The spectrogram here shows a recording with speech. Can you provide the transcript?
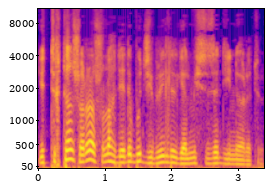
Gittikten sonra Resulullah dedi bu Cibril'dir gelmiş size dini öğretiyor.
